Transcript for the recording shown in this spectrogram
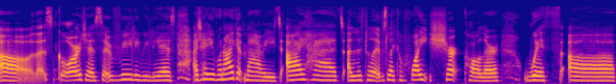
Oh, that's gorgeous. It really, really is. I tell you, when I get married, I had a little, it was like a white shirt collar with a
